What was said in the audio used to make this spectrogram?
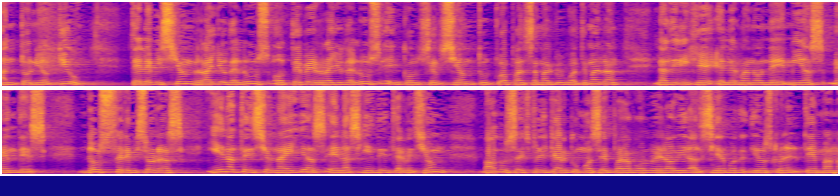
Antonio Tiu. Televisión Rayo de Luz o TV Rayo de Luz en Concepción, Tutuapan, San Marcos, Guatemala. La dirige el hermano Nehemías Méndez. Dos televisoras y en atención a ellas, en la siguiente intervención vamos a explicar cómo hacer para volver a oír al siervo de Dios con el tema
